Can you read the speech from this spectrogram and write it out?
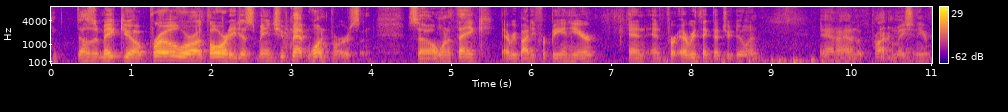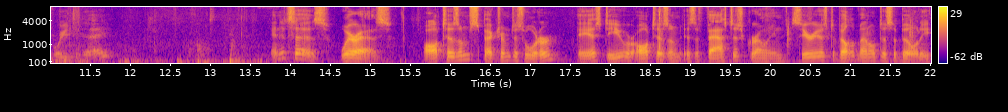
doesn't make you a pro or authority. Just means you've met one person. So I want to thank everybody for being here and, and for everything that you're doing. And I have a proclamation here for you today. And it says, whereas autism spectrum disorder, ASD or autism, is the fastest growing serious developmental disability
